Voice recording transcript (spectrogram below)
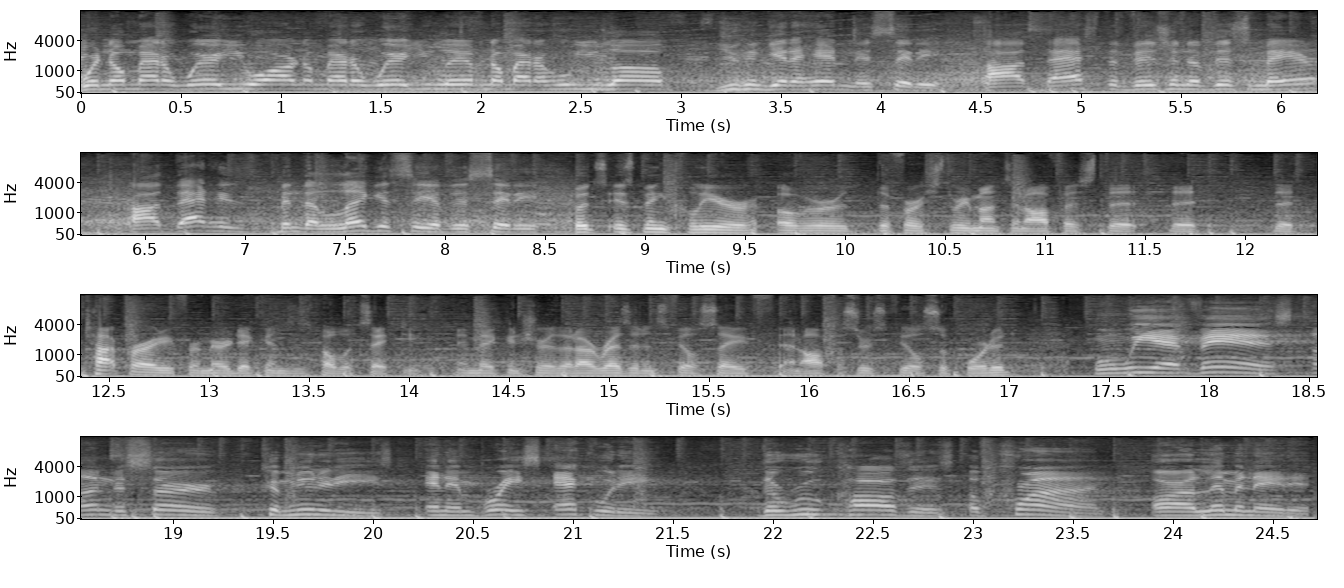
where no matter where you are, no matter where you live, no matter who you love, you can get ahead in this city. Uh, that's the vision of this mayor. Uh, that has been the legacy of this city. It's, it's been clear over the first three months in office that, that the top priority for Mayor Dickens is public safety and making sure that our residents feel safe and officers feel supported. When we advance underserved communities and embrace equity, the root causes of crime are eliminated.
